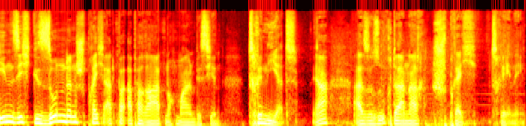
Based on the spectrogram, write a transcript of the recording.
in sich gesunden Sprechapparat nochmal ein bisschen trainiert. Ja, also such da nach Sprechtraining.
